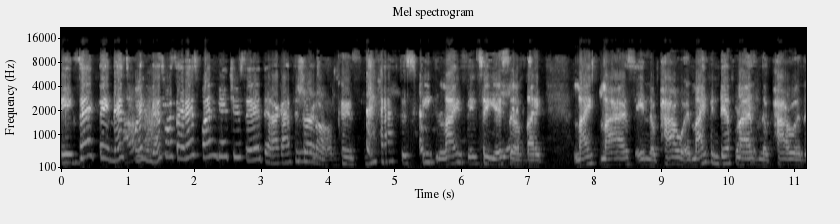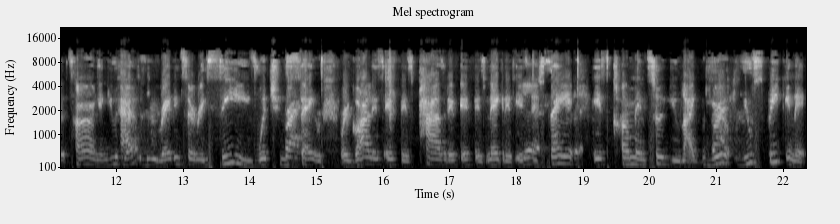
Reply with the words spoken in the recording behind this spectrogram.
the exact thing. That's All funny. Right. That's why I say that's funny that you said that. I got the shirt on because you have to speak life into yourself. Yeah. Like life lies in the power, life and death right. lies in the power of the tongue, and you have yep. to be ready to receive what you right. say, regardless if it's positive, if it's negative. If yes. you say it, it's coming to you. Like you, you speaking it,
